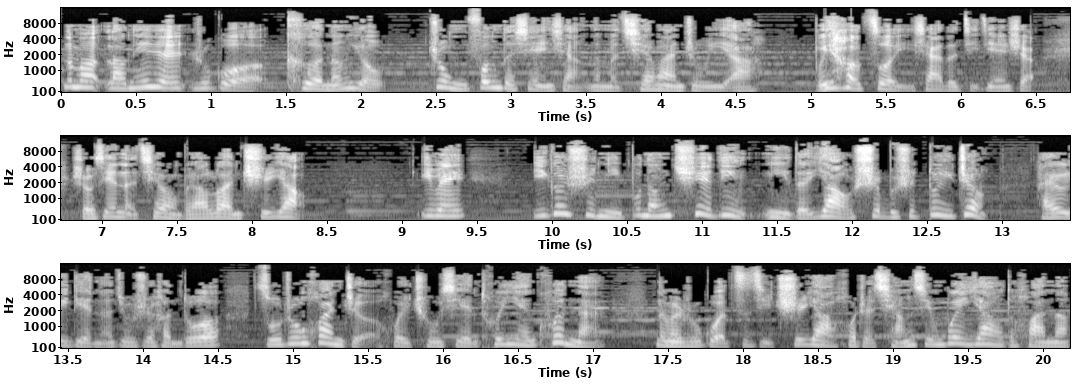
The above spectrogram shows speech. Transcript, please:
那么，老年人如果可能有中风的现象，那么千万注意啊！不要做以下的几件事儿。首先呢，千万不要乱吃药，因为一个是你不能确定你的药是不是对症，还有一点呢，就是很多卒中患者会出现吞咽困难。那么如果自己吃药或者强行喂药的话呢，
